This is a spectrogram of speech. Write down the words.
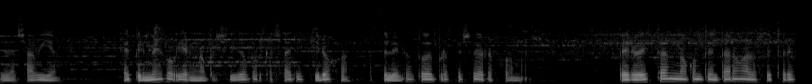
las había. El primer gobierno presidido por Casares Quiroga aceleró todo el proceso de reformas pero estas no contentaron a los sectores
